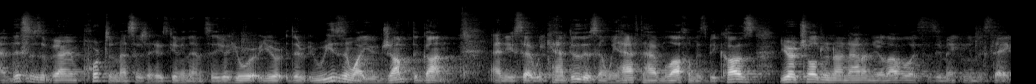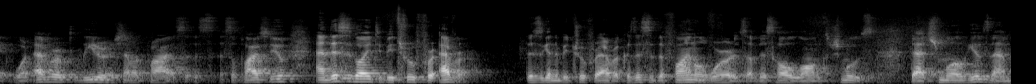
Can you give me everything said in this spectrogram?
And this is a very important message that he's giving them. So you, you, you're, the reason why you jumped the gun and you said we can't do this and we have to have malachim is because your children are not on your level. It says you're making a mistake. Whatever leader Hashem supplies to you, and this is going to be true forever. This is going to be true forever because this is the final words of this whole long shmuz that Shmuel gives them.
